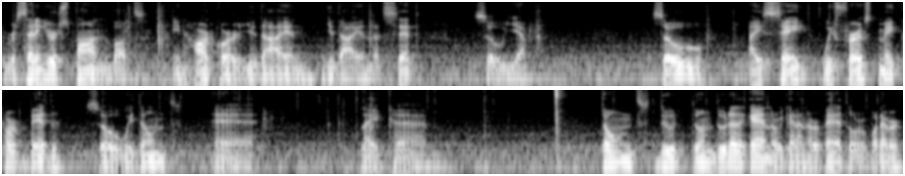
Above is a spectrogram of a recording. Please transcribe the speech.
resetting your spawn. But in hardcore, you die and you die, and that's it. So yeah. So I say we first make our bed so we don't uh, like um, don't do don't do that again or get our bed or whatever.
